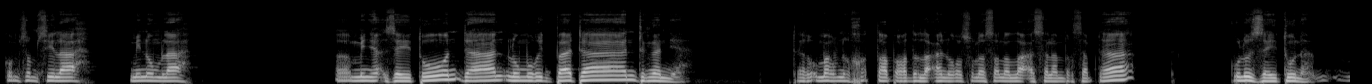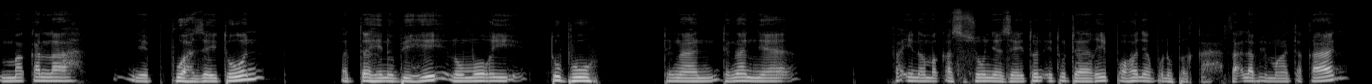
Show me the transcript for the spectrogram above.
konsumsilah, minumlah e, minyak zaitun dan lumurin badan dengannya. Dari Umar bin Khattab radhiallahu anhu Rasulullah sallallahu alaihi wasallam bersabda, "Kulu zaituna, makanlah buah zaitun, watahinu bihi lumuri tubuh dengan dengannya Fa'ina maka sesungguhnya zaitun itu dari pohon yang penuh berkah. Sa'labi mengatakan,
